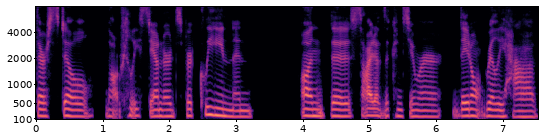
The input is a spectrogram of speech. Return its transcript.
There's still not really standards for clean. And on the side of the consumer, they don't really have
